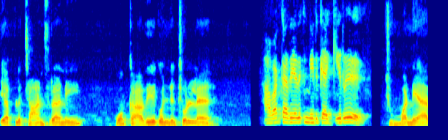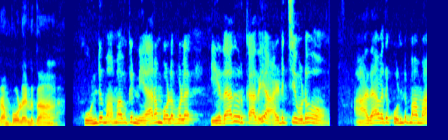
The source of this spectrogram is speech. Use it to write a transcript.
ஏப்பில் சான்ஸ் ராணி உன் கதையை கொஞ்சம் சொல்லேன். அவ கதை எதுக்கு நீர் கேக்கிரு சும்மா நேரம் போலன்னு தான். குண்டு மாமாவுக்கு நேரம் போல போல. ஏதாவது ஒரு கதையை அடிச்சு விடுவோம் அதாவது குண்டு மாமா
